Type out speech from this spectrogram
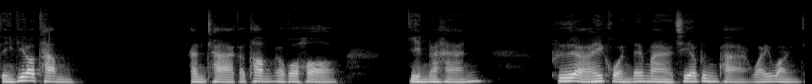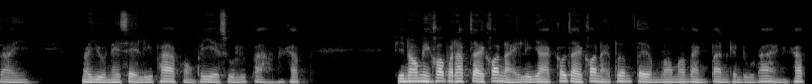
สิ่งที่เราทำกัญชากระท่อมแอลกอฮอล์กินอาหาร เพื่อให้คนได้มาเชื่อพึ่งพาไว้วางใจมาอยู่ในเสรีภาพของพระเยซูหรือเปล่านะครับ พี่น้องมีข้อประทับใจข้อไหนหรืออยากเข้าใจข้อไหนเพิ่มเติมลองมาแบ่งปันกันดูได้นะครับ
